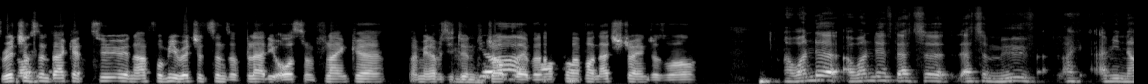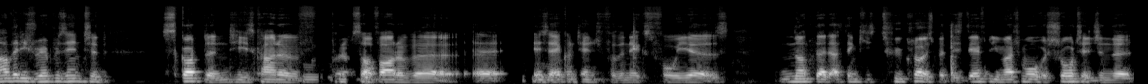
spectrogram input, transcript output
Richardson back at two, and now for me, Richardson's a bloody awesome flanker. I mean, obviously doing the job there, but I find that strange as well. I wonder. I wonder if that's a that's a move. Like, I mean, now that he's represented Scotland, he's kind of Mm. put himself out of a, a SA contention for the next four years. Not that I think he's too close, but there's definitely much more of a shortage in the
